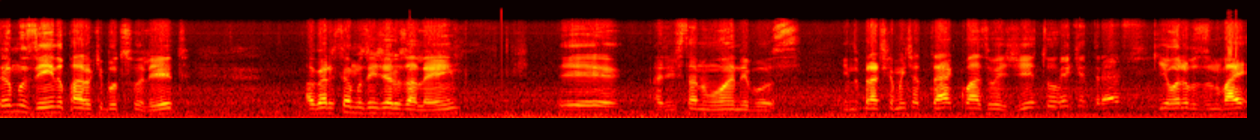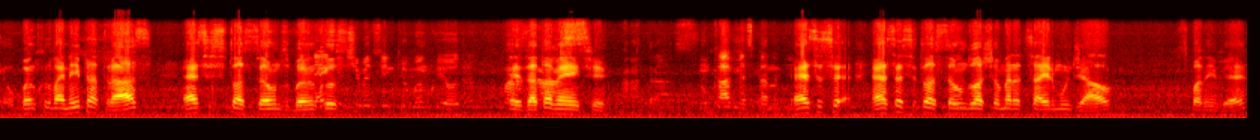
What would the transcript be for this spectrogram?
Estamos indo para o Kibbutz Hulit. Agora estamos em Jerusalém e a gente está no ônibus indo praticamente até quase o Egito. Que o ônibus não vai, o banco não vai nem para trás. Essa é a situação dos 10 bancos. centímetros entre um banco e outro. Para Exatamente. trás, Para trás. Não cabe minhas pernas aqui. Essa, é essa é a situação do de Sair mundial. Vocês podem ver,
